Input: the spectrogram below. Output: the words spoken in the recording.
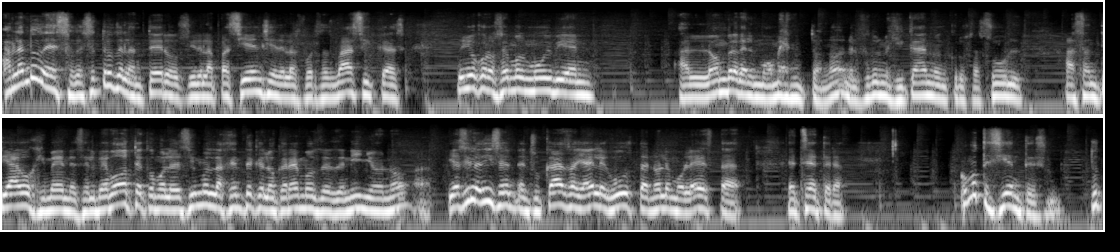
Hablando de eso, de centros delanteros y de la paciencia y de las fuerzas básicas, tú y yo conocemos muy bien al hombre del momento, ¿no? En el fútbol mexicano, en Cruz Azul, a Santiago Jiménez, el bebote, como le decimos la gente que lo queremos desde niño, ¿no? Y así le dicen en su casa, y a él le gusta, no le molesta, etcétera. ¿Cómo te sientes? Tú,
